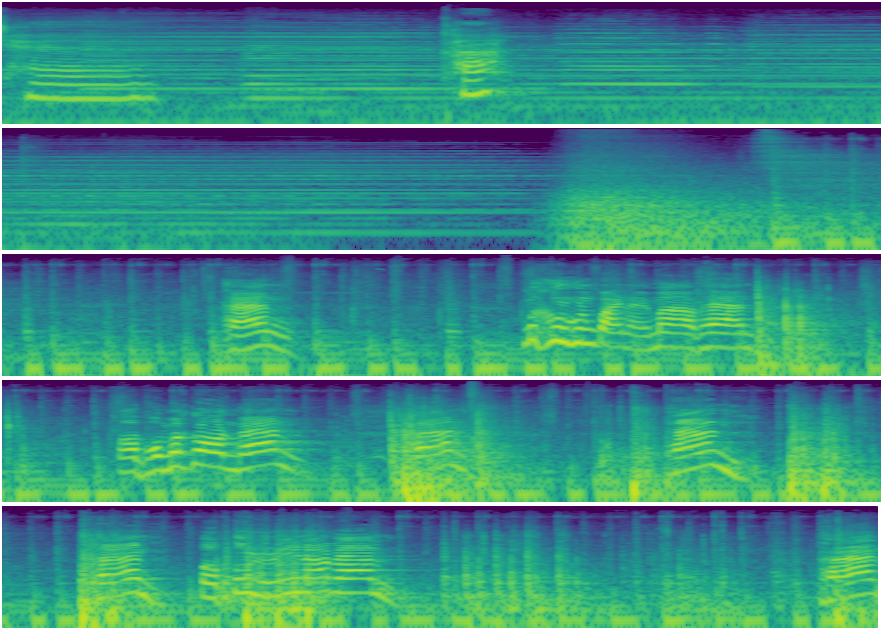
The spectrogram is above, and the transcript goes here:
แค่คะแพน เมื่อคืนคุณไปไหนมาแพน ตอบผมมาก่อนแพน แพน แพน แพน เปิดประตูอยู่นี่นะแพน แพน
